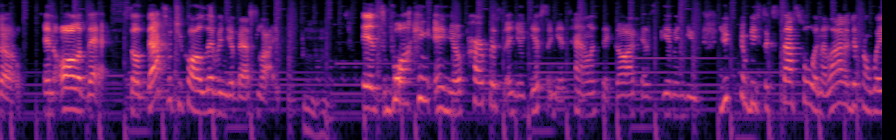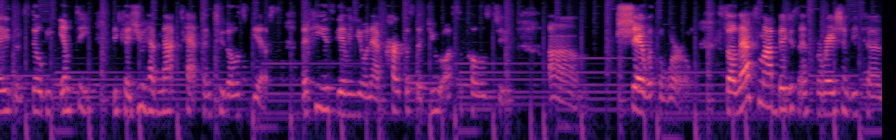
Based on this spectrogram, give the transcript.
So, in all of that, so that's what you call living your best life Mhm. Is walking in your purpose and your gifts and your talents that God has given you. You can be successful in a lot of different ways and still be empty because you have not tapped into those gifts that He has given you and that purpose that you are supposed to um, share with the world. So that's my biggest inspiration because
